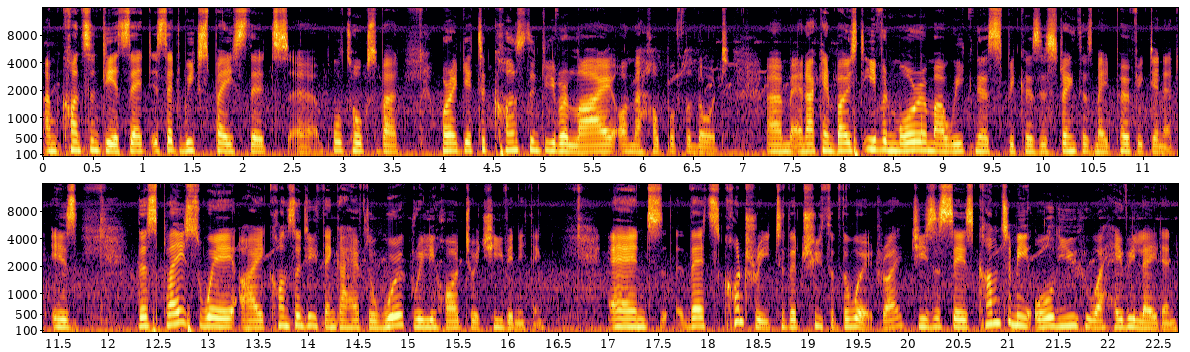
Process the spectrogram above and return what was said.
I'm constantly it's that it's that weak space that uh, Paul talks about, where I get to constantly rely on the help of the Lord, um, and I can boast even more in my weakness because His strength is made perfect in it. Is this place where I constantly think I have to work really hard to achieve anything. And that's contrary to the truth of the word, right? Jesus says, Come to me, all you who are heavy laden,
